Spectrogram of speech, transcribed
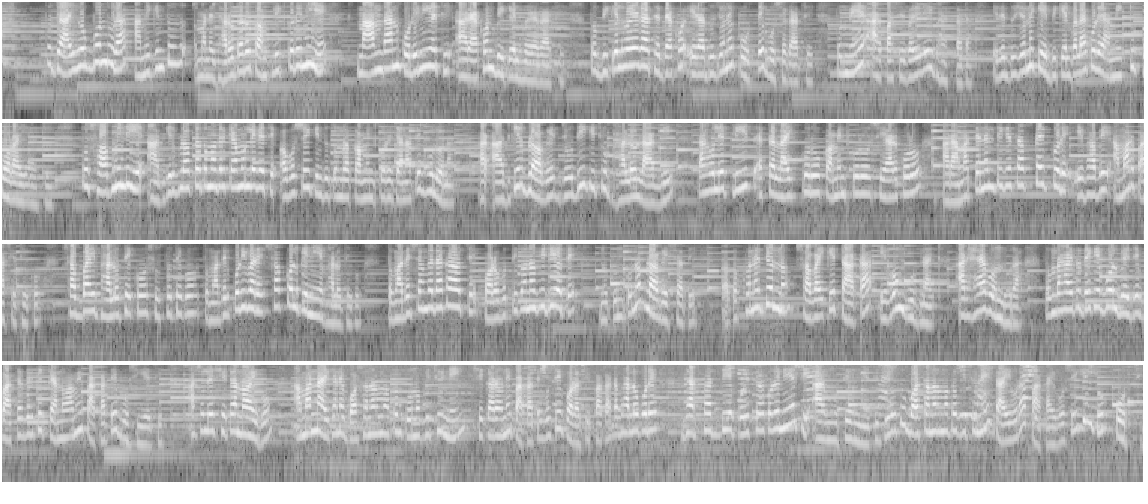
তো যাই হোক বন্ধুরা, আমি কিন্তু মানে ঝাড়ু কমপ্লিট করে নিয়ে স্নান দান করে নিয়েছি আর এখন বিকেল হয়ে গেছে। তো বিকেল হয়ে গেছে, দেখো এরা দুজনে পড়তে বসে গেছে। তো মেয়ে আর পাশের বাড়ির এই ভাস্তাটা, এদের দুজনেকে বিকেলবেলা করে আমি একটু পড়াই আর কি। তো সব মিলিয়ে আজকের ব্লগটা তোমাদের কেমন লেগেছে অবশ্যই কিন্তু তোমরা কমেন্ট করে জানাতে ভুলো না। আর আজকের ব্লগে যদি কিছু ভালো লাগে তাহলে প্লিজ একটা লাইক করো কমেন্ট করো শেয়ার করো আর আমার চ্যানেলটিকে সাবস্ক্রাইব করে এভাবেই আমার পাশে থেকো। সবাই ভালো থেকো, সুস্থ থেকো, তোমাদের পরিবারে সকলকে নিয়ে ভালো থেকো। তোমাদের সঙ্গে দেখা হচ্ছে পরবর্তী কোনো ভিডিওতে নতুন কোনো ব্লগের সাথে। ততক্ষণের জন্য সবাইকে টাটা এবং গুড নাইট আর হ্যাঁ বন্ধুরা, তোমরা হয়তো দেখে বলবে যে বাচ্চাদেরকে কেন আমি পাকাতে বসিয়েছি। আসলে সেটা নয় গো। আমার না এখানে বসানোর মতন কোনো কিছুই নেই। সে কারণে পাকাতে বসেই পড়াচ্ছি। পাকাটা ভালো করে ঝাটফাট দিয়ে পরিষ্কার করে নিয়েছি আর মুছেও নিয়েছি। যেহেতু বসানোর মতো কিছু নেই, তাই ওরা পাকায় বসেই কিন্তু পড়ছে।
